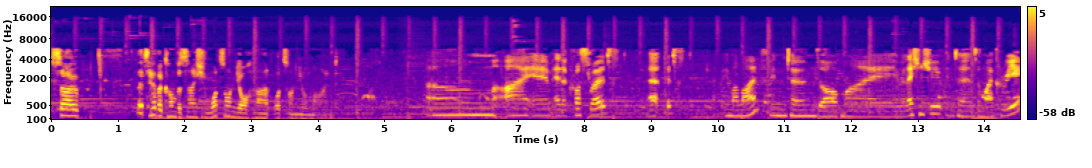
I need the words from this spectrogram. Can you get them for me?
So, let's have a conversation. What's on your heart? What's on your mind? Um, I am at a crossroads at in my life in terms of my relationship, in terms of my career,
